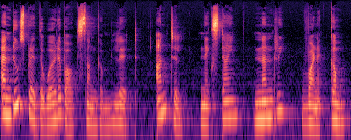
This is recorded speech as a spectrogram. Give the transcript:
and do spread the word about Sangam Lit. Until next time, Nandri வணக்கம்.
